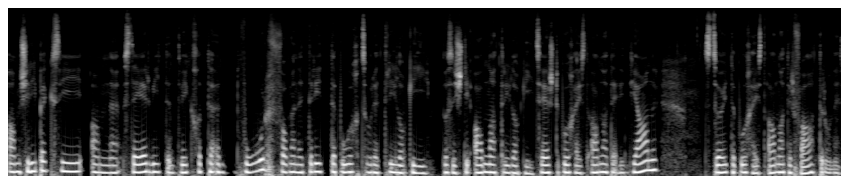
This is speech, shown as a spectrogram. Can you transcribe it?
am Schreiben gewesen, an einem sehr weit entwickelten Entwurf von einem dritten Buch zu einer Trilogie. Das ist die Anna-Trilogie. Das erste Buch heißt Anna der Indianer, das zweite Buch heißt Anna der Vater und ein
